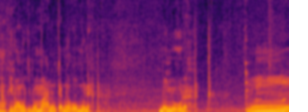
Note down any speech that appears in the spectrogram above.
มาพี่น้องมากินมาม่าน้ำกันครับผมมือเนี่ยเมืองดูนะอืม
